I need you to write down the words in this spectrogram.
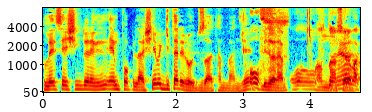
PlayStation döneminin en popüler şeyi ve Gitar Hero'ydu zaten bence Of. bir dönem. Of, Ondan sonra- bak.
